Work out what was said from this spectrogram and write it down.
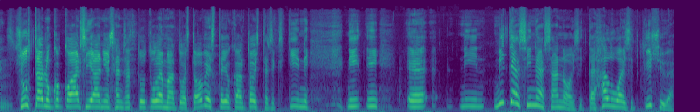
mm. suhtaudun koko asiaan, jos hän sattuu tulemaan tuosta ovesta, joka on toistaiseksi kiinni. Niin, niin, äh, niin mitä sinä sanoisit tai haluaisit kysyä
